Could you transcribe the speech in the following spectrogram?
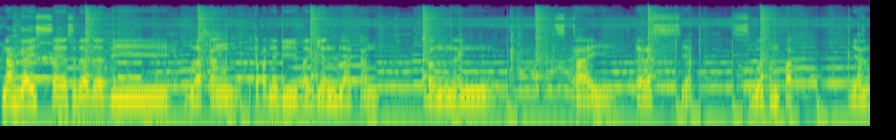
Nah guys, saya sudah ada di belakang, tepatnya di bagian belakang bangunan Sky Terrace ya. Sebuah tempat yang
